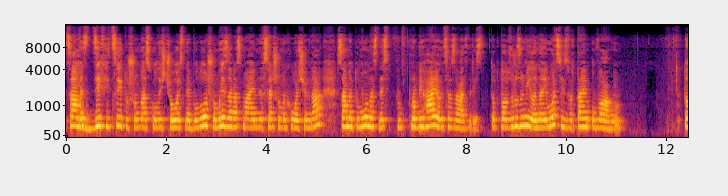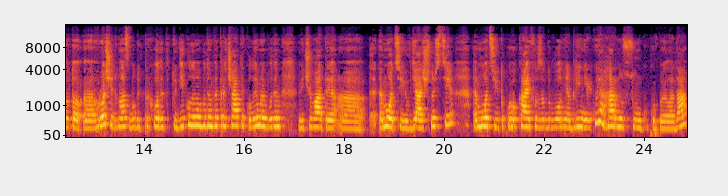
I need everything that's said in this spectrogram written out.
саме з дефіциту, що в нас колись чогось не було, що ми зараз маємо не все, що ми хочемо. Да? Саме тому у нас десь пробігає оця заздрість. Тобто, зрозуміло, на емоції звертаємо увагу. Тобто е, гроші до нас будуть приходити тоді, коли ми будемо витрачати, коли ми будемо відчувати е, емоцію вдячності, емоцію такого кайфу, задоволення, блін, яку я гарну сумку купила. Да?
